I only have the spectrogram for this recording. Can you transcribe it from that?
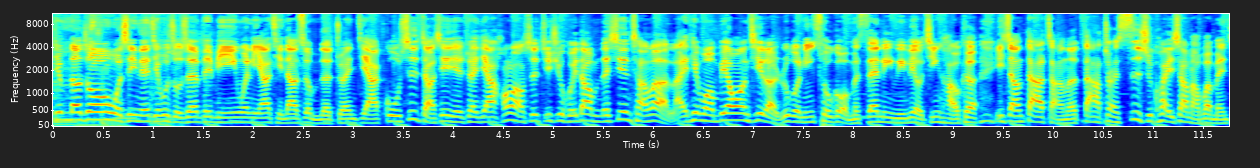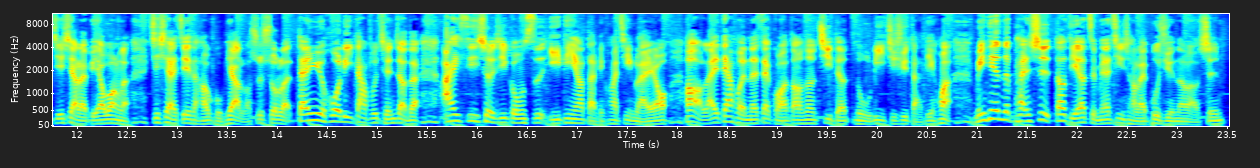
节目当中，我是你的节目主持人飞平。为你邀请到是我们的专家，股市涨先机的专家洪老师，继续回到我们的现场了。来，天王不要忘记了，如果您错过我们三零零六金豪科一张大涨呢，大赚四十块以上的伙伴们，接下来不要忘了，接下来这档好股票，老师说了，单月获利大幅成长的 IC 设计公司，一定要打电话进来哦。好，来，待会呢在广告当中记得努力继续打电话。明天的盘势到底要怎么样进场来布局呢？老师？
